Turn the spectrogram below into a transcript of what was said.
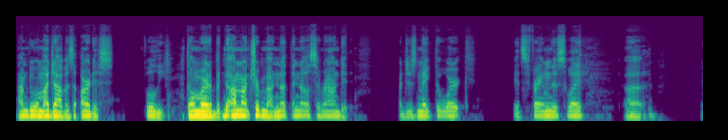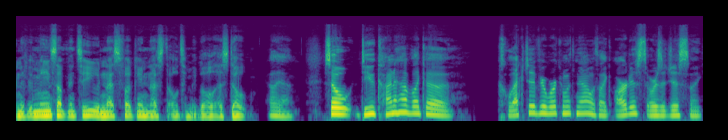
I'm doing my job as an artist fully. Don't worry about I'm not tripping about nothing else around it. I just make the work. It's framed this way. Uh and if it means something to you, and that's fucking that's the ultimate goal. That's dope. Hell yeah. So, do you kind of have like a collective you're working with now with like artists, or is it just like?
